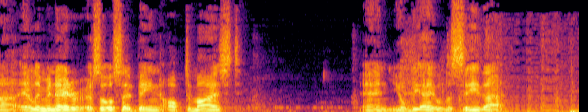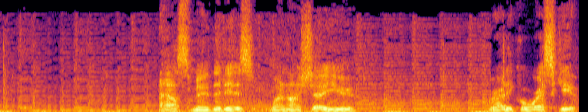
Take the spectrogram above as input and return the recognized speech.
uh, Emulator has also been optimized, and you'll be able to see that how smooth it is when I show you Radical Rescue.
